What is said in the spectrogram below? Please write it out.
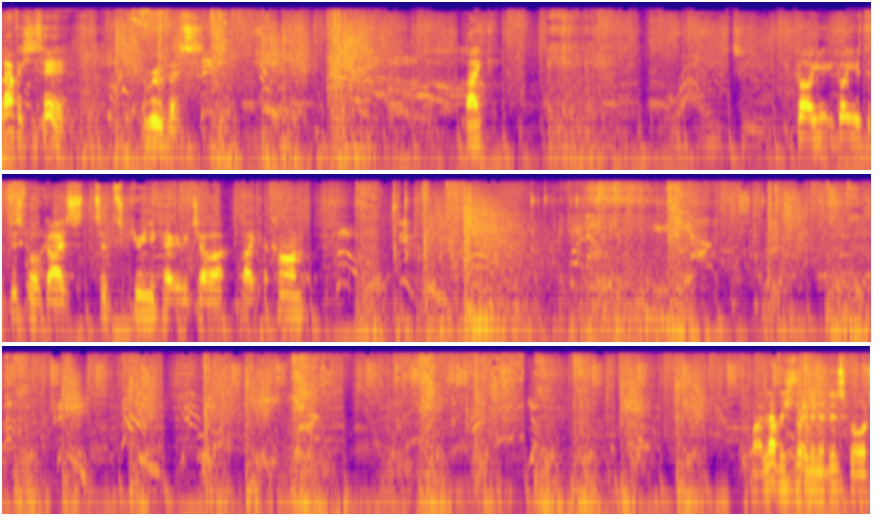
Lavish is here. Rubus. Like, Round two. you got you got to use the Discord guys to, to communicate with each other. Like, I can't. Right, Lavish is not even in Discord.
